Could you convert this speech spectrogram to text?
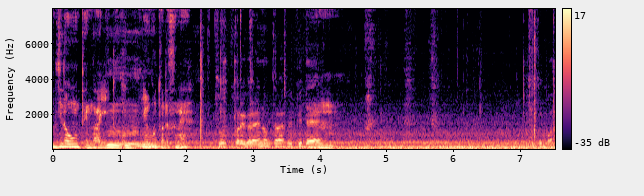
自動運転がいいとうんうんうんいうことですねそうこれぐらいのトラフィックで、うんちょっと怖い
